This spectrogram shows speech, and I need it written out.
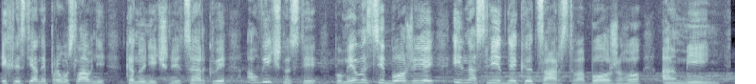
і християни православні канонічної церкви, а в вічності по милості Божої і наслідники Царства Божого. Амінь.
